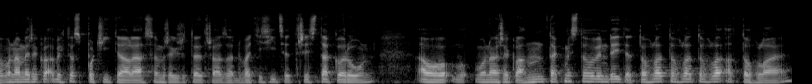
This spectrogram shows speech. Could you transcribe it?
uh, ona mi řekla, abych to spočítal. Já jsem řekl, že to je třeba za 2300 korun. A o, ona řekla, hm, tak mi z toho vyndejte tohle, tohle, tohle a tohle.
